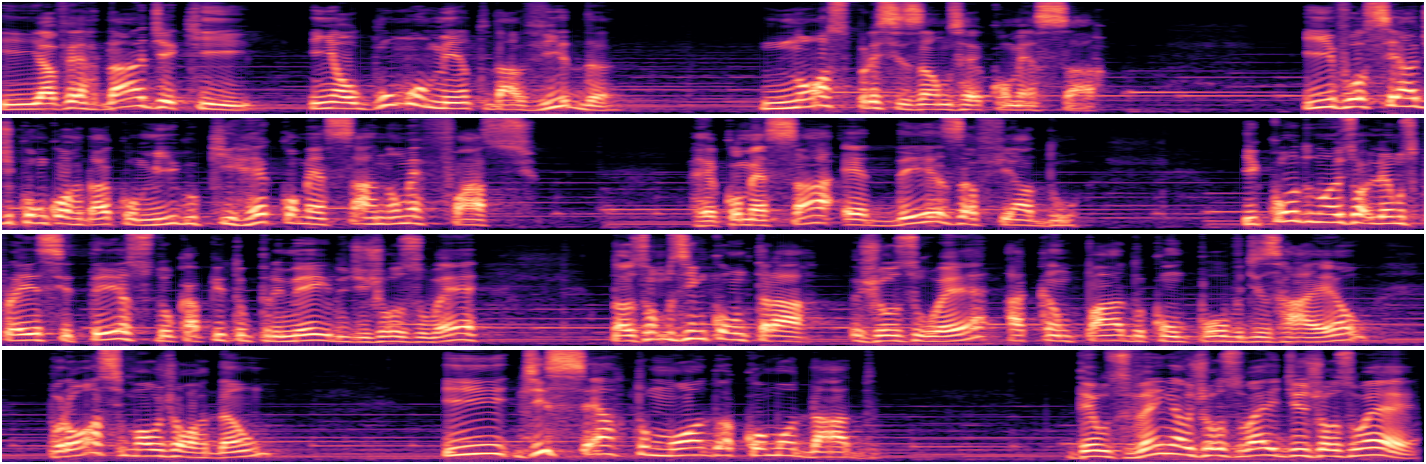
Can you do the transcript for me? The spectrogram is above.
E a verdade é que em algum momento da vida, nós precisamos recomeçar. E você há de concordar comigo que recomeçar não é fácil. Recomeçar é desafiador. E quando nós olhamos para esse texto do capítulo 1 de Josué, nós vamos encontrar Josué acampado com o povo de Israel, próximo ao Jordão e, de certo modo, acomodado. Deus vem a Josué e diz: Josué,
